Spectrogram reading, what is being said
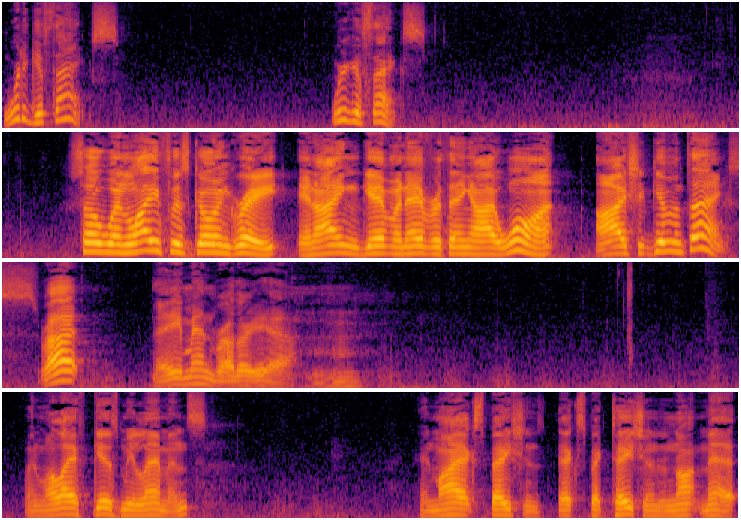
We're to give thanks. We're to give thanks. So when life is going great and I can give everything I want, I should give him thanks, right? Amen, brother. Yeah. Mm-hmm. when my life gives me lemons and my expectations, expectations are not met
